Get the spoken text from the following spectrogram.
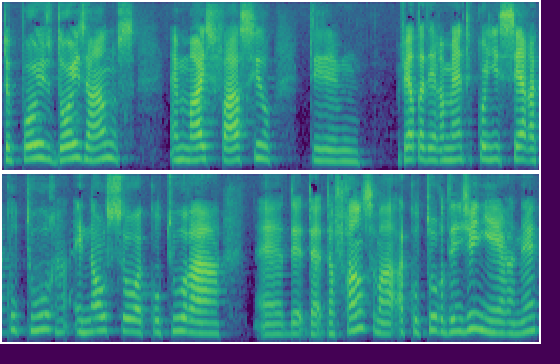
depois de dois anos é mais fácil de verdadeiramente conhecer a cultura, e não só a cultura eh, de, de, da França, mas a cultura de engenheiro, né?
